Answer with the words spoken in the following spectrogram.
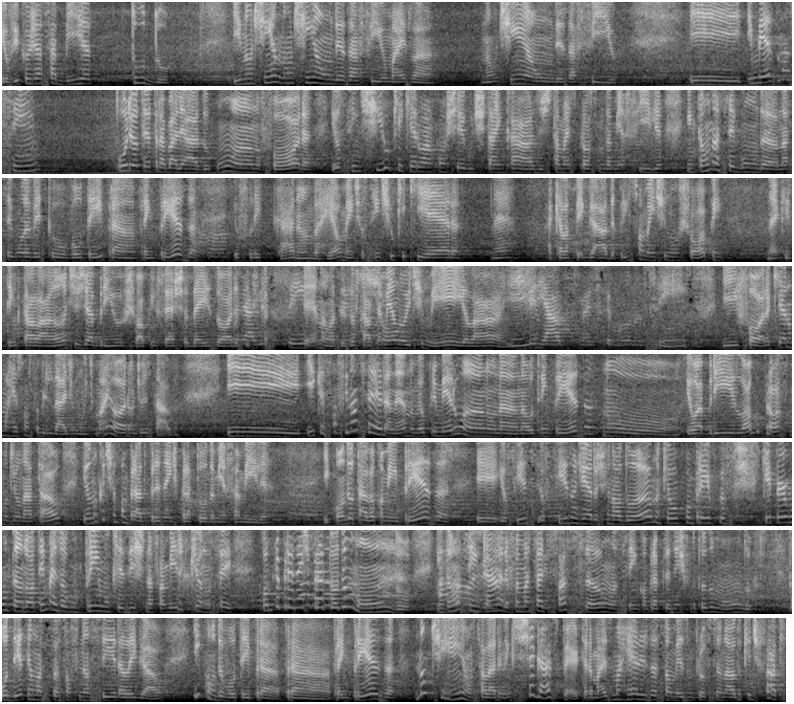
eu vi que eu já sabia tudo. E não tinha, não tinha um desafio mais lá. Não tinha um desafio. E, e mesmo assim, por eu ter trabalhado um ano fora, eu senti o que, que era o aconchego de estar em casa, de estar mais próximo da minha filha. Então, na segunda, na segunda vez que eu voltei para a empresa, uhum. eu falei: caramba, realmente eu senti o que, que era, né? Aquela pegada, principalmente no shopping né? Que tem que estar tá lá antes de abrir, o shopping fecha 10 horas. Você fica, extenso, é, não, às vezes eu ficava até meia-noite e meia lá. E, Feriados, finais de semana. Sim. E fora que era uma responsabilidade muito maior onde eu estava. E, e questão financeira, né? No meu primeiro ano na, na outra empresa, no, eu abri logo próximo de um Natal e eu nunca tinha comprado presente para toda a minha família. E quando eu estava com a minha empresa, eu fiz, eu fiz um dinheiro no final do ano que eu comprei, eu fiquei perguntando, ó, tem mais algum primo que existe na família que eu não sei? Comprei presente para todo mundo. Então, ah, assim, cara, foi uma satisfação, assim, comprar presente para todo mundo, poder ter uma situação financeira legal. E quando eu voltei para a empresa, não tinha um salário nem que chegasse perto, era mais uma realização mesmo profissional do que de fato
